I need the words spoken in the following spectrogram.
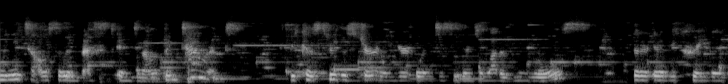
We need to also invest in developing talent because through this journey, you're going to see there's a lot of new roles that are going to be created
